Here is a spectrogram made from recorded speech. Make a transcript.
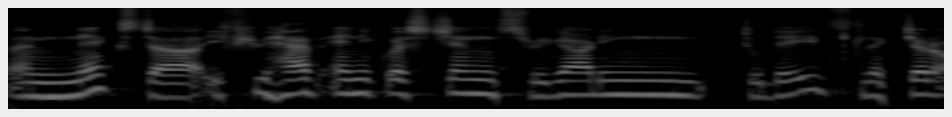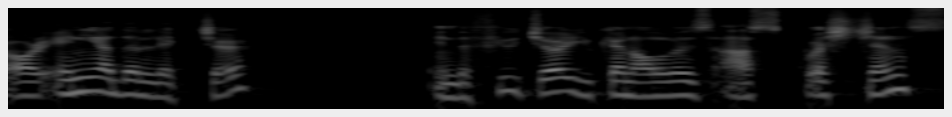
And next uh, if you have any questions regarding today's lecture or any other lecture in the future you can always ask questions.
